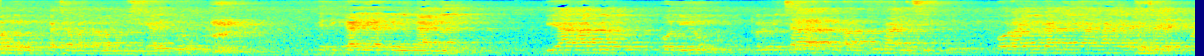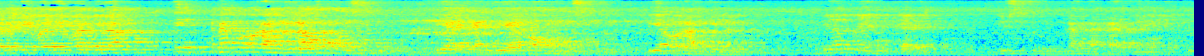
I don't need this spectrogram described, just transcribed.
menurut kacamata manusia itu ketika dia di Yunani dia ambil podium berbicara tentang Tuhan di situ. Orang Yunani yang hanya percaya kepada dewa-dewa bilang, eh kenapa orang bilang ngomong di situ? Biarkan dia ngomong di situ. Dia orang bilang. Bilang apa yang terjadi? Justru kata-katanya itu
